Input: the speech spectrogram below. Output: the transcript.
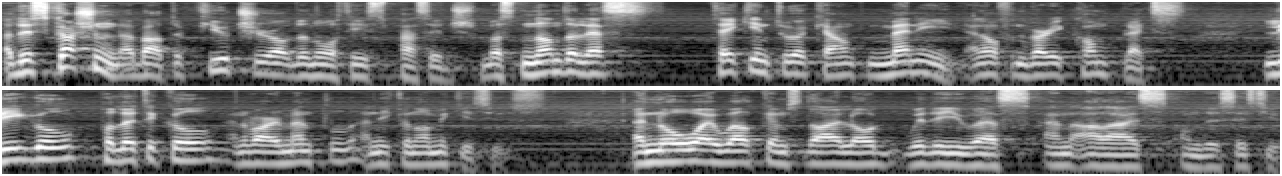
A discussion about the future of the Northeast Passage must nonetheless take into account many and often very complex legal, political, environmental, and economic issues. And Norway welcomes dialogue with the US and allies on this issue.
